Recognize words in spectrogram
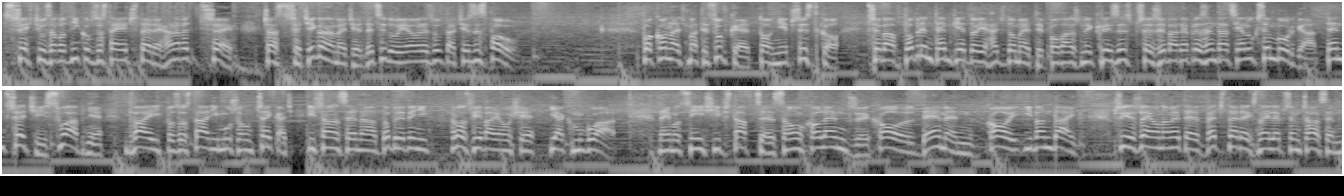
Z sześciu zawodników zostaje czterech, a nawet trzech. Czas trzeciego na mecie decyduje o rezultacie zespołu. Pokonać Matysówkę to nie wszystko. Trzeba w dobrym tempie dojechać do mety. Poważny kryzys przeżywa reprezentacja Luksemburga. Ten trzeci słabnie. Dwaj pozostali muszą czekać i szanse na dobry wynik rozwiewają się jak mgła. Najmocniejsi w stawce są Holendrzy, Hall, Demen, Koy i Van Dijk. Przyjeżdżają na metę we czterech z najlepszym czasem.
